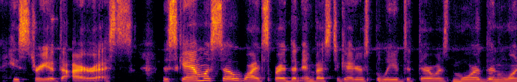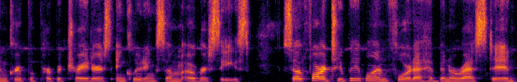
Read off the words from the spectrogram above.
history of the IRS. The scam was so widespread that investigators believed that there was more than one group of perpetrators, including some overseas. So far, two people in Florida have been arrested.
